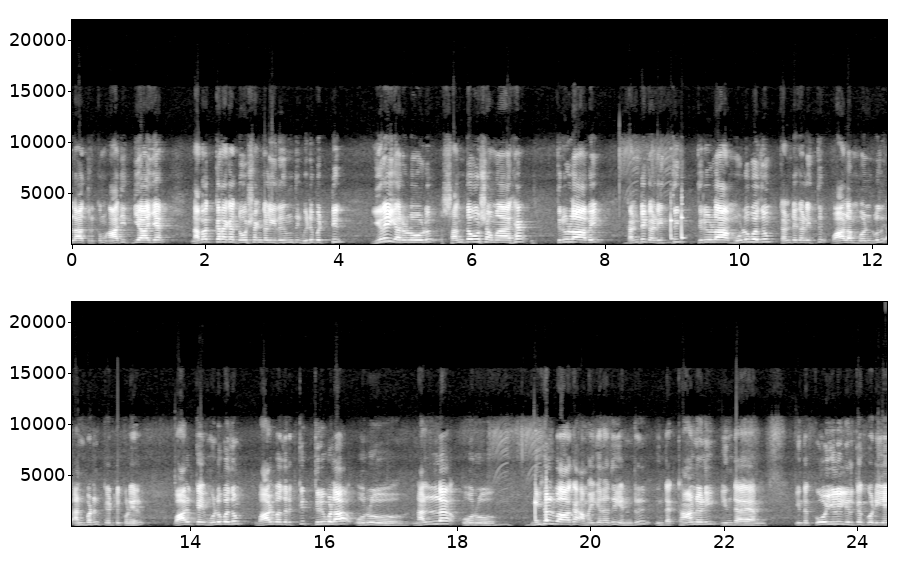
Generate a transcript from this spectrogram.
எல்லாத்திற்கும் ஆதித்யாய நவக்கிரக தோஷங்களிலிருந்து விடுபட்டு இறை அருளோடு சந்தோஷமாக திருவிழாவை கண்டுகளித்து திருவிழா முழுவதும் கண்டுகளித்து வாழம் என்பது அன்புடன் கேட்டுக்கொள்கிறேன். வாழ்க்கை முழுவதும் வாழ்வதற்கு திருவிழா ஒரு நல்ல ஒரு நிகழ்வாக அமைகிறது என்று இந்த காணொளி இந்த இந்த கோயிலில் இருக்கக்கூடிய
